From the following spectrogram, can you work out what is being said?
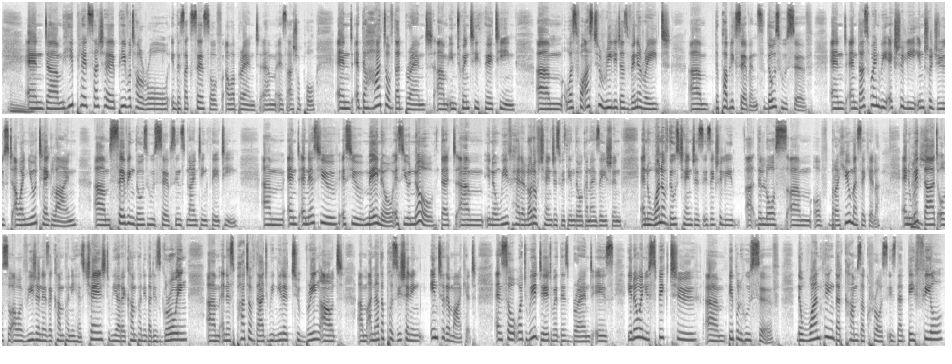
And um, he played such a pivotal role in the success of our brand um, as Assupol. And at the heart of that brand um, in 2013 um, was for us to really just venerate um, the public servants, those who serve. And, and that's when we actually introduced our new tagline, um, Serving Those Who Serve since 1913. Um, and and as you as you may know, as you know that um, you know we've had a lot of changes within the organization, and one of those changes is actually uh, the loss um, of Bra Hugh Masekela, and Yes. with that also our vision as a company has changed. We are a company that is growing, um, and as part of that, we needed to bring out um, another positioning into the market. And so what we did with this brand is, you know, when you speak to um, people who serve, the one thing that comes across is that they feel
